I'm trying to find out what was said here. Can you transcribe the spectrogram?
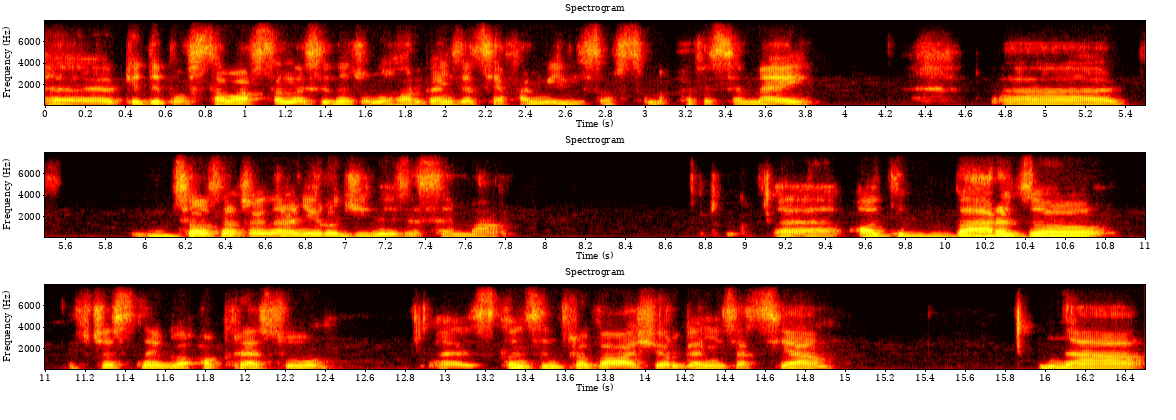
e, kiedy powstała w Stanach Zjednoczonych organizacja Families of SMA, e, co oznacza generalnie rodziny z SMA. E, od bardzo wczesnego okresu skoncentrowała się organizacja na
